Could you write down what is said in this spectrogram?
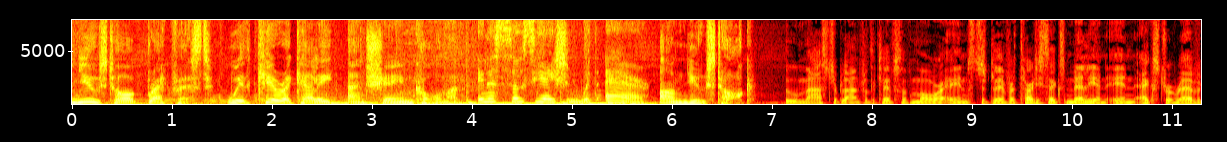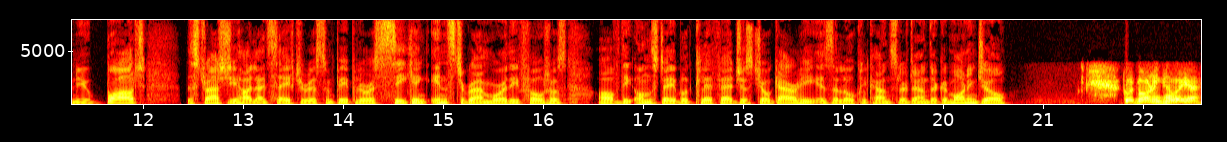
News Talk Breakfast with Ciara Kelly and Shane Coleman. In association with AIR on News Talk. New master plan for the Cliffs of Moher aims to deliver 36 million in extra revenue, but the strategy highlights safety risks from people who are seeking Instagram-worthy photos of the unstable cliff edges. Joe Garrihy is a local councillor down there. Good morning, Joe. Good morning. How are you?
